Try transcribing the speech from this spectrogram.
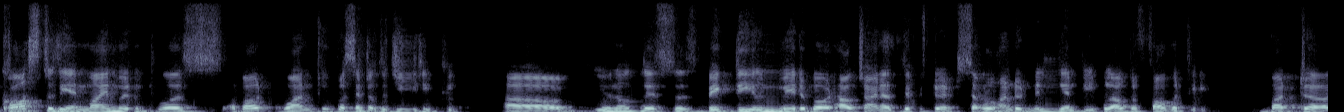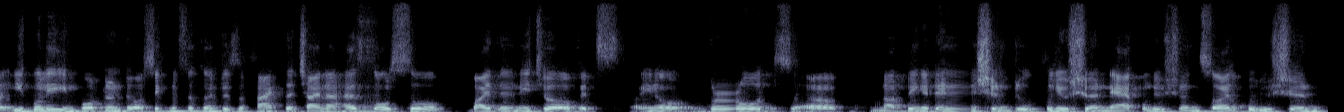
cost to the environment was about one, two percent of the GDP. Uh, you know, there's this big deal made about how China lifted several hundred million people out of poverty. But uh, equally important or significant is the fact that China has also, by the nature of its you know growth, uh, not paying attention to pollution, air pollution, soil pollution,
